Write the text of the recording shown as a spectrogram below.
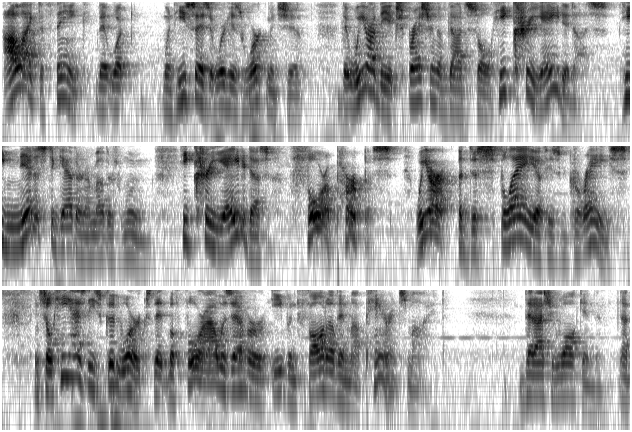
I like to think that what when he says that we're his workmanship, that we are the expression of God's soul. He created us. He knit us together in our mother's womb. He created us for a purpose. We are a display of his grace. And so he has these good works that before I was ever even thought of in my parents' mind, that I should walk in them. Now,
